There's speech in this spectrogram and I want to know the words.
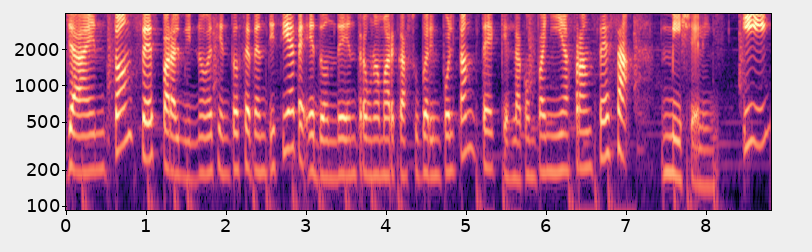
Ya entonces, para el 1977 es donde entra una marca súper importante, que es la compañía francesa Michelin. Y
